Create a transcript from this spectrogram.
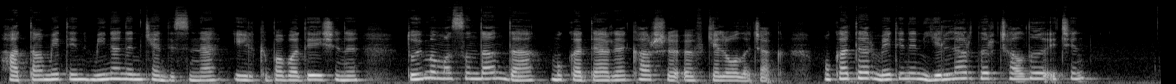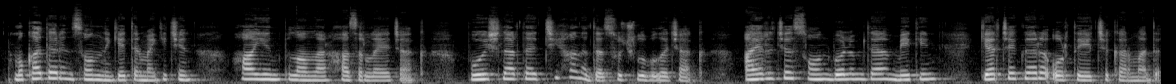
Hatta Metin Mina'nın kendisine ilk baba değişini duymamasından da Mukadder'e karşı öfkeli olacak. Mukadder Metin'in yıllardır çaldığı için Mukadder'in sonunu getirmek için hain planlar hazırlayacak. Bu işlerde Cihan'ı da suçlu bulacak. Ayrıca son bölümde Metin gerçekleri ortaya çıkarmadı.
